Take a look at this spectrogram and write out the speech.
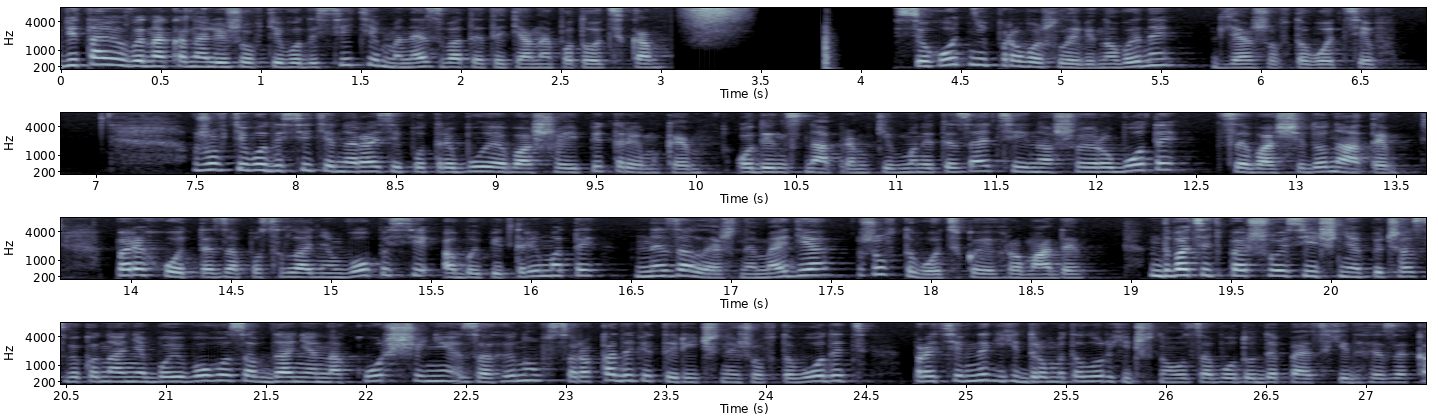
Вітаю ви на каналі Жовті Води Сіті. Мене звати Тетяна Потоцька. Сьогодні про важливі новини для жовтоводців. Жовті води Сіті наразі потребує вашої підтримки. Один з напрямків монетизації нашої роботи це ваші донати. Переходьте за посиланням в описі, аби підтримати незалежне медіа Жовтоводської громади. 21 січня під час виконання бойового завдання на Курщині загинув 49-річний жовтоводець, працівник гідрометалургічного заводу ДП «Схід ГЗК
